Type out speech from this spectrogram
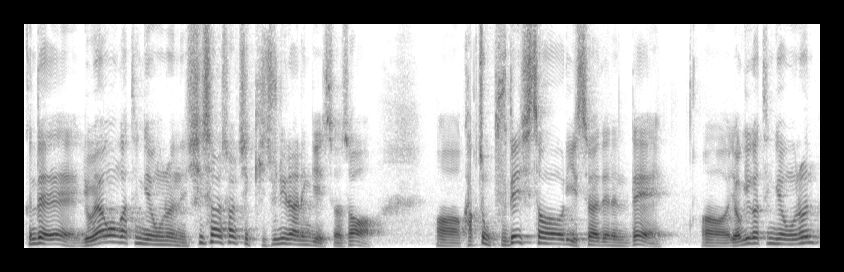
근데 요양원 같은 경우는 시설 설치 기준이라는 게 있어서 어, 각종 부대 시설이 있어야 되는데 어, 여기 같은 경우는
